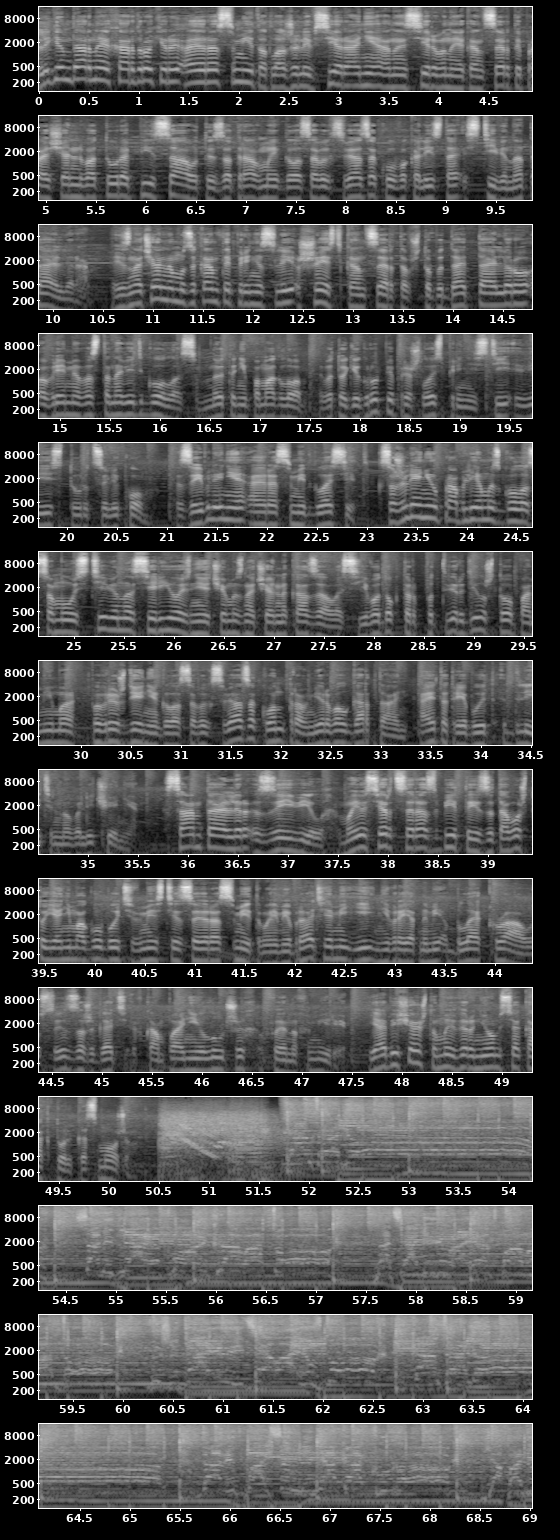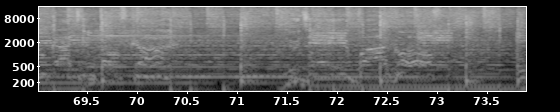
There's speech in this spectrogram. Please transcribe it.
Легендарные хардрокеры Aerosmith отложили все ранее анонсированные концерты прощального тура Peace Out из-за травмы голосовых связок у вокалиста Стивена Тайлера. Изначально музыканты перенесли 6 концертов, чтобы дать Тайлеру время восстановить голос, но это не помогло. В итоге группе пришлось перенести весь тур целиком. Заявление Аэросмит гласит, «К сожалению, проблемы с голосом у Стивена серьезнее, чем изначально казалось. Его доктор подтвердил, что помимо повреждения голосовых связок он травмировал гортань, а это требует длительного лечения». Сам Тайлер заявил, «Мое сердце разбито из-за того, что я не могу быть вместе с Аэросмит, моими братьями и невероятными Black Crowes и зажигать в компании лучших фенов в мире. Я обещаю, что мы вернемся, как только сможем».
